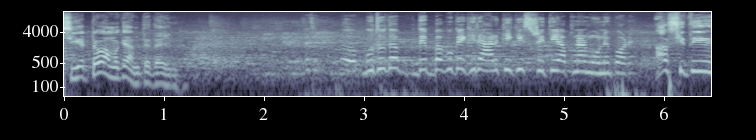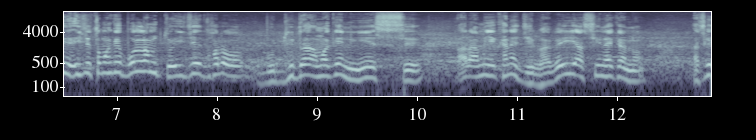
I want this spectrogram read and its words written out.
সিগারেটটাও আমাকে আনতে দেয়নি। বুদ্ধদেব দেববাবুকে ঘিরে আর কি কি স্মৃতি আপনার মনে পড়ে? আর স্মৃতি এই যে তোমাকে বললাম তো এই যে ধরো বুদ্ধদা আমাকে নিয়ে এসছে আর আমি এখানে যেভাবেই আসি না কেন আজকে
